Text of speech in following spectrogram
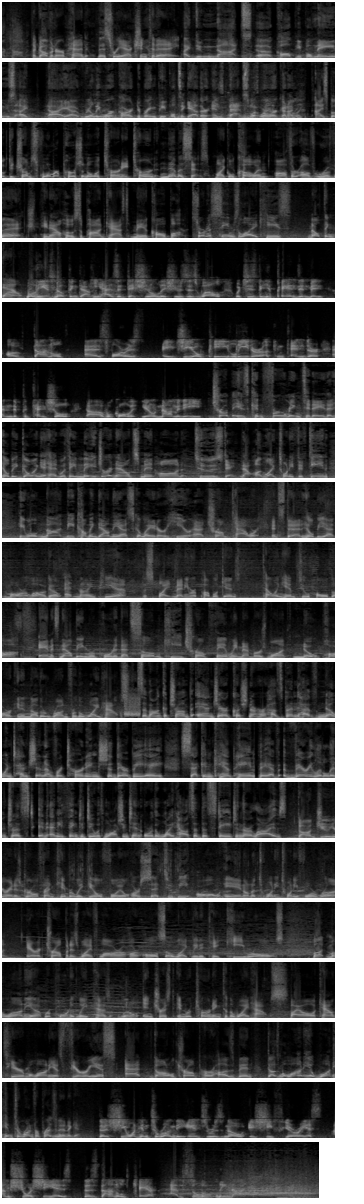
The governor had this reaction today. I do not uh, call people names. I, I uh, really work hard to bring people together, and that's what we're working on. I spoke to Trump's former personal attorney turned nemesis, Michael Cohen, author of Revenge. He now hosts a podcast, Mea Culpa. Sort of seems like he's melting down. Well, he is melting down. He has additional issues as well, which is the abandonment of Donald as far as a GOP leader, a contender, and the potential, uh, we'll call it, you know, nominee. Trump is confirming today that he'll be going ahead with a major announcement on Tuesday. Now, unlike 2015, he will not be coming down the escalator here at Trump Tower. Instead, he'll be at Mar-a-Lago at 9 p.m. Despite many Republicans telling him to hold off. And it's now being reported that some key Trump family members want no part in another run for the White House. Ivanka Trump and Jared Kushner, her husband, have no intention of returning should there be a second campaign. They have very little interest in anything to do with Washington or the White House at this stage in their lives. Don Jr. and his girlfriend Kimberly Guilfoyle are said to be all in on a 2024 run. Eric Trump and his wife Laura are also likely to take key roles. But Melania reportedly has little interest in returning to the White House. By all accounts, here, Melania is furious at Donald Trump, her husband. Does Melania want him to run for president again? Does she want him to run? The answer is no. Is she furious? I'm sure she is. Does Donald care? Absolutely not.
